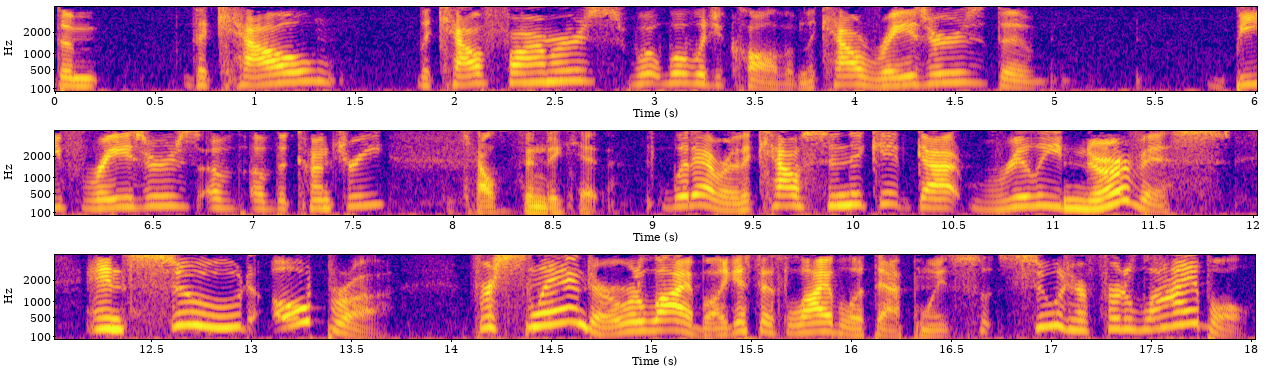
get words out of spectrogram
the the cow the cow farmers, what what would you call them? The cow raisers, the beef raisers of of the country, the Cal Syndicate. whatever, the Cow Syndicate got really nervous and sued Oprah for slander or libel. I guess that's libel at that point. Su- sued her for libel.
